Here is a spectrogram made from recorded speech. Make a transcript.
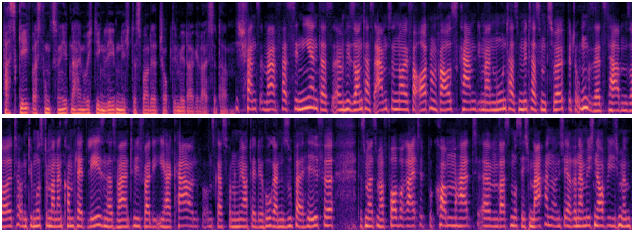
was geht, was funktioniert nach einem richtigen Leben nicht, das war der Job, den wir da geleistet haben. Ich fand es immer faszinierend, dass irgendwie sonntags abends eine neue Verordnung rauskam, die man montags mittags um zwölf bitte umgesetzt haben sollte und die musste man dann komplett lesen. Das war natürlich war die IHK und für uns Gastronomie auch der DEHOGA eine super Hilfe, dass man es mal vorbereitet bekommen hat, ähm, was muss ich machen. Und ich erinnere mich noch, wie ich mit dem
